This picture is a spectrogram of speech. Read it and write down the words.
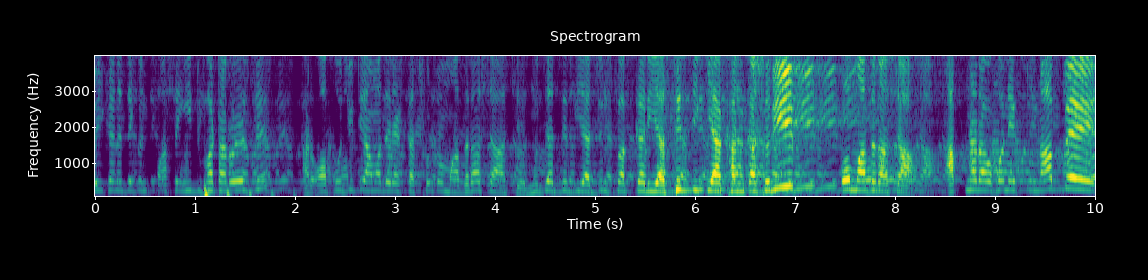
ওইখানে দেখবেন পাশে ইট ভাটা রয়েছে, আর অপোজিটে আমাদের একটা ছোট মাদ্রাসা আছে, মুজাদ্দিদিয়া জুলফাক্কারিয়া সিদ্দিকিয়া খানকা শরীফ। ও মাদ্রাসা, আপনারা ওখানে একটু নামবেন,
